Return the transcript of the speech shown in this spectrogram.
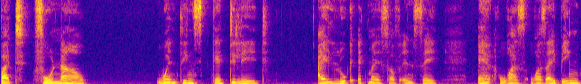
But for now, when things get delayed, I look at myself and say, uh, was was I being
